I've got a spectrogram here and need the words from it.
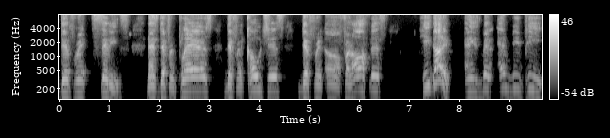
different cities. That's different players, different coaches, different uh, front office. He done it, and he's been MVP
